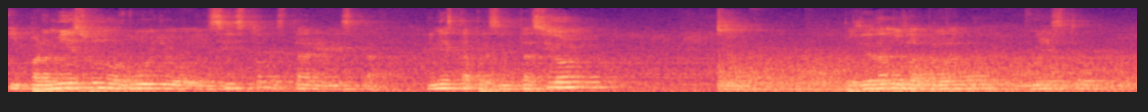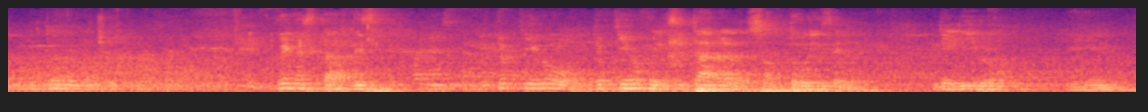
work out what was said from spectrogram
y para mí es un orgullo, insisto, estar en esta, en esta presentación. Pues le damos la palabra al maestro Antonio Macho. Buenas tardes. Yo quiero, yo quiero felicitar a los autores del, del libro. Eh,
